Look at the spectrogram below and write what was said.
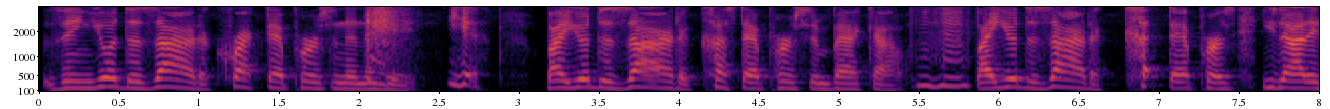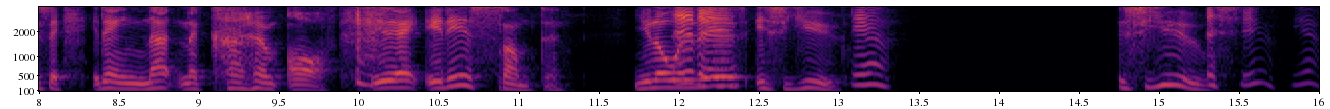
than your desire to crack that person in the head, Yeah. by your desire to cuss that person back out, Mm-hmm. by your desire to cut that person. You know how they say it ain't nothing to cut him off. It, it is something. You know what It it is? is. It's you. Yeah. It's you. It's you. Yeah.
